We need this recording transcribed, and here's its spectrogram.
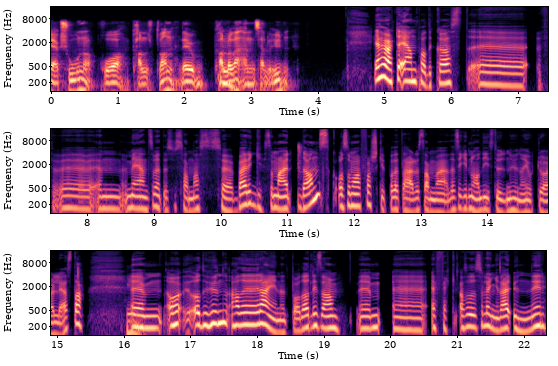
reaksjoner på kaldt vann. Det er jo kaldere enn selve huden. Jeg hørte en podkast med en som heter Susanna Søberg, som er dansk, og som har forsket på dette her det samme. Det er sikkert noen av de studiene hun har gjort du har lest, da. Um, og, og hun hadde regnet på det at liksom um, eh, effekt, Altså så lenge det er under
